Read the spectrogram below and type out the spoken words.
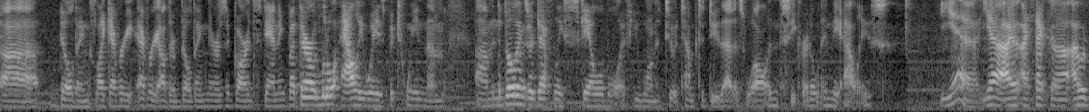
uh, buildings. Like every every other building, there is a guard standing, but there are little alleyways between them. Um, and the buildings are definitely scalable if you wanted to attempt to do that as well in secret in the alleys. Yeah, yeah. I, I think uh, I would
